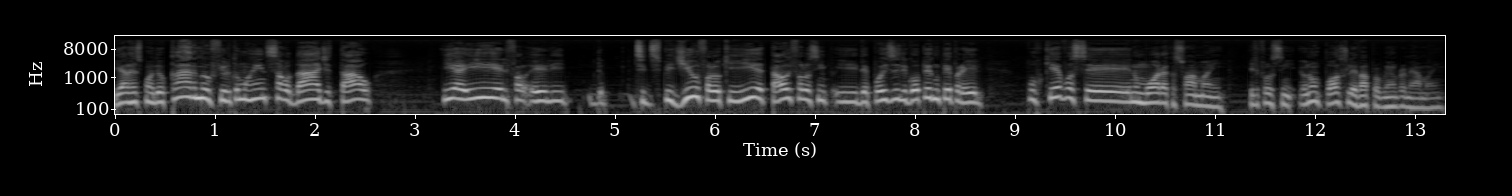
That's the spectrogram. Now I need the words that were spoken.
E ela respondeu: Claro, meu filho, tô morrendo de saudade e tal. E aí ele, falou, ele se despediu, falou que ia e tal, e falou assim, e depois desligou, perguntei para ele: Por que você não mora com a sua mãe? Ele falou assim: eu não posso levar problema para minha mãe.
